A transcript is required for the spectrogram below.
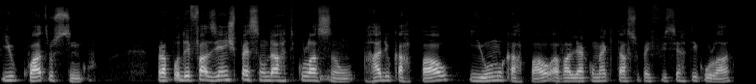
e o 4-5, para poder fazer a inspeção da articulação radiocarpal e unocarpal, avaliar como é que está a superfície articular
